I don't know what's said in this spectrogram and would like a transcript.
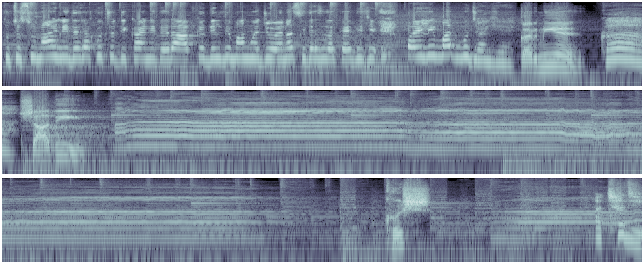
कुछ सुनाई नहीं दे रहा कुछ दिखाई नहीं दे रहा। आपके दिल दिमाग में जो है ना सीधा सीधा कह दीजिए पहली मत बुझाइए। करनी है। का शादी। खुश। अच्छा जी।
